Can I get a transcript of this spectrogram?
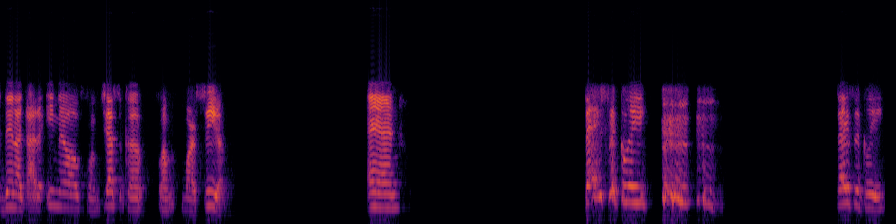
And then I got an email from Jessica from Marcia. And basically, basically,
